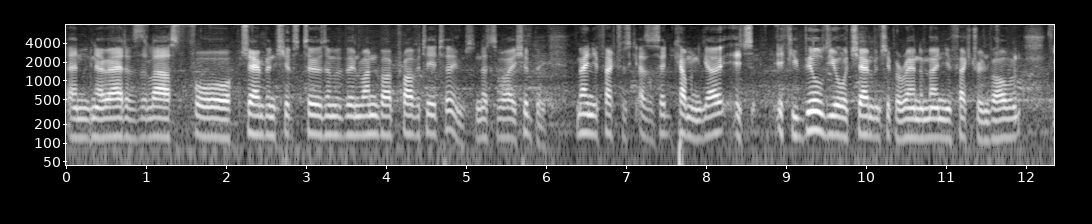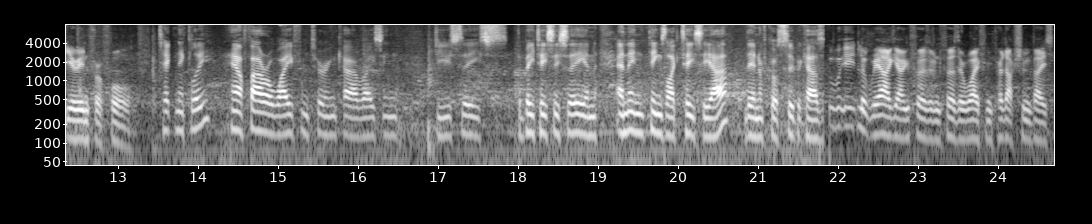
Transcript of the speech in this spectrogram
And you know, out of the last four championships, two of them have been won by privateer teams, and that's the way it should be. Manufacturers, as I said, come and go. It's if you build your championship around a manufacturer involvement, you're in for a fall. Technically, how far away from touring car racing do you see the BTCC and, and then things like TCR? Then, of course, supercars. We, look, we are going further and further away from production based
